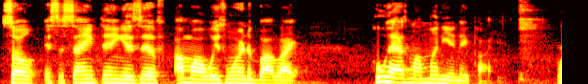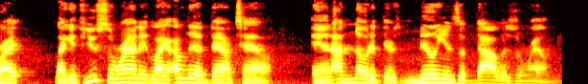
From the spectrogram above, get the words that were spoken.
So it's the same thing as if I'm always worrying about like who has my money in their pocket, right? Like if you surrounded, like I live downtown and I know that there's millions of dollars around me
